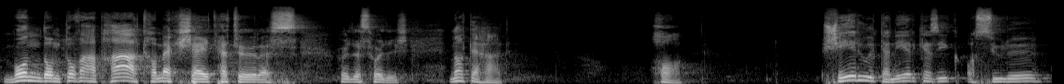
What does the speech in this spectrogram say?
Mondom tovább, hát, ha megsejthető lesz, hogy ez hogy is. Na tehát, ha sérülten érkezik a szülő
